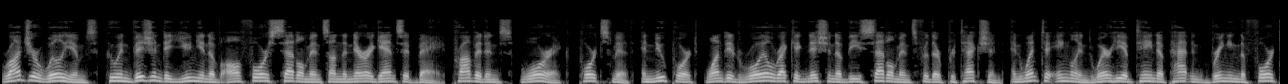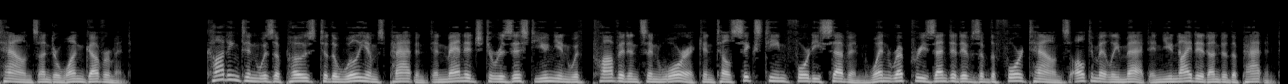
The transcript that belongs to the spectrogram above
Roger Williams, who envisioned a union of all four settlements on the Narragansett Bay Providence, Warwick, Portsmouth, and Newport, wanted royal recognition of these settlements for their protection, and went to England where he obtained a patent bringing the four towns under one government. Coddington was opposed to the Williams patent and managed to resist union with Providence and Warwick until 1647 when representatives of the four towns ultimately met and united under the patent.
